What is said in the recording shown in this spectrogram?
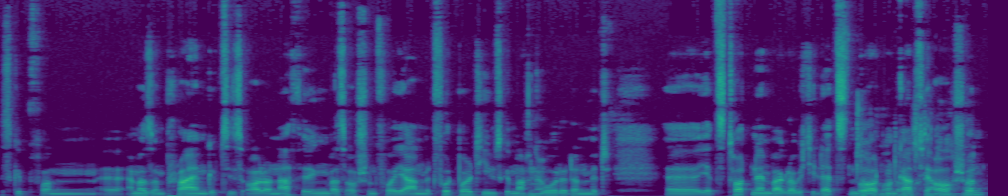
es gibt von äh, Amazon Prime gibt's dieses All or Nothing, was auch schon vor Jahren mit Football-Teams gemacht ja. wurde. Dann mit äh, jetzt Tottenham war, glaube ich, die letzten. Dortmund, Dortmund gab's ja genau, auch schon. Ja.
